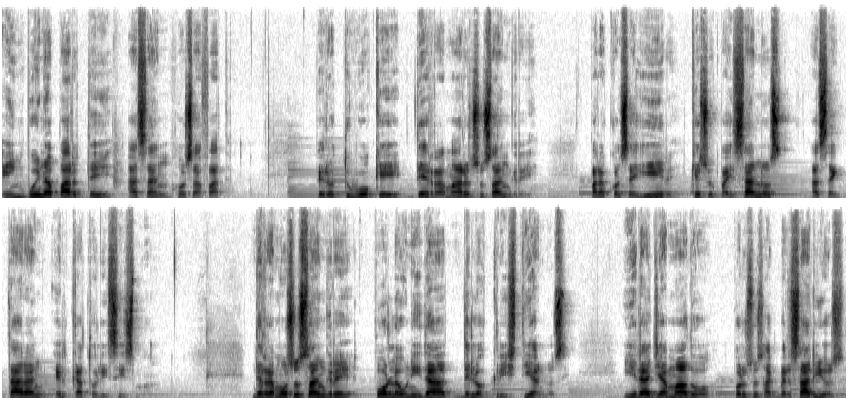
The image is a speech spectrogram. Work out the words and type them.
en buena parte a San Josafat pero tuvo que derramar su sangre para conseguir que sus paisanos aceptaran el catolicismo. Derramó su sangre por la unidad de los cristianos y era llamado por sus adversarios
